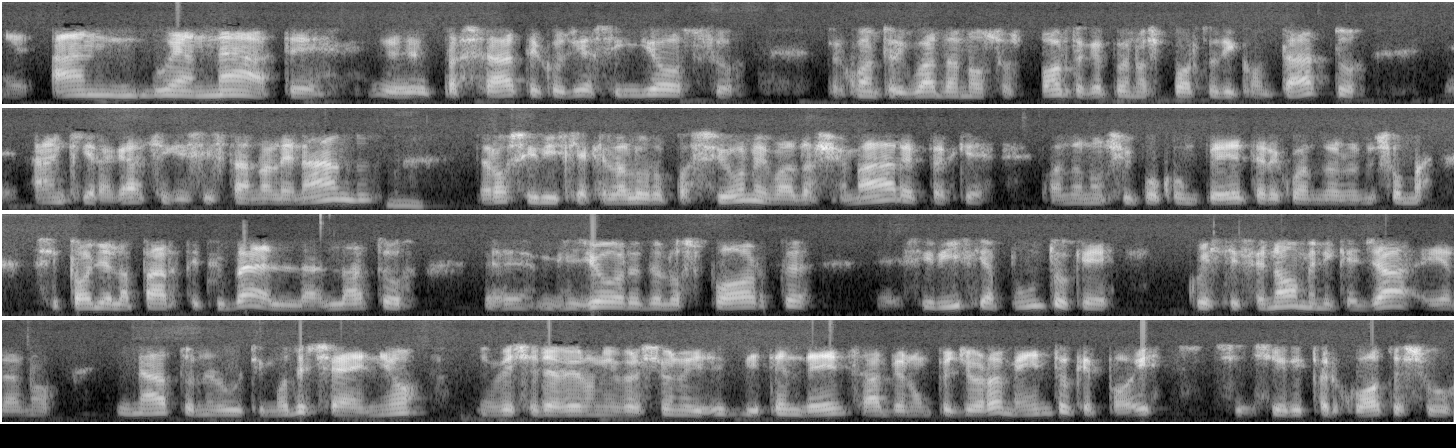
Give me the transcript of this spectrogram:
eh, an- due, annate eh, passate così a singhiozzo per quanto riguarda il nostro sport, che poi è uno sport di contatto, eh, anche i ragazzi che si stanno allenando, mm. però si rischia che la loro passione vada a scemare perché quando non si può competere, quando insomma, si toglie la parte più bella, il lato eh, migliore dello sport, eh, si rischia appunto che questi fenomeni che già erano in atto nell'ultimo decennio, invece di avere un'inversione di, di tendenza, abbiano un peggioramento che poi si, si ripercuote su,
